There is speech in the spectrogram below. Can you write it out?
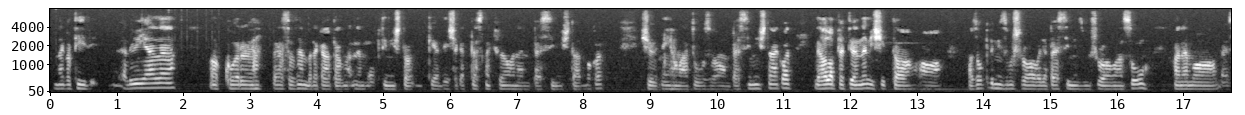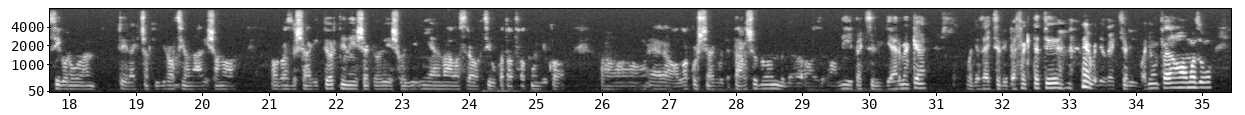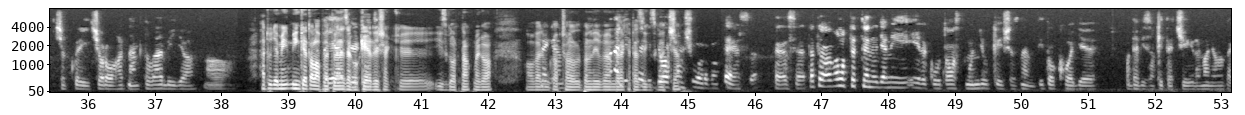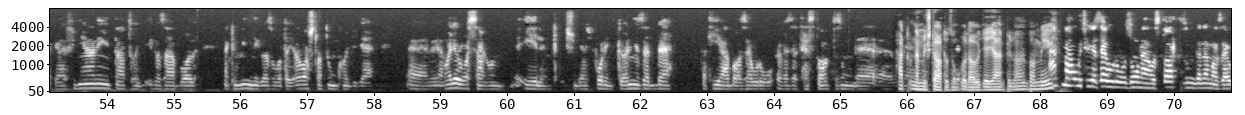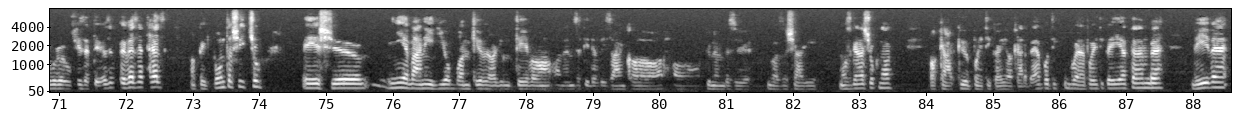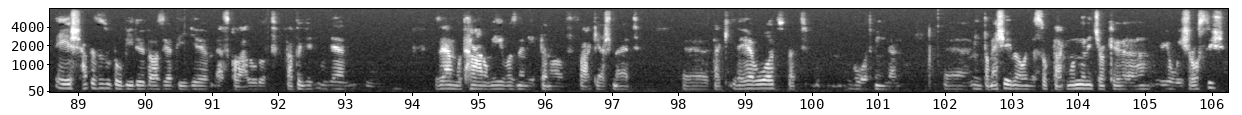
negatív előjellel, akkor persze az emberek általában nem optimista kérdéseket tesznek fel, hanem pessimistábbakat, sőt néha már túlzóan pessimistákat, de alapvetően nem is itt a, a, az optimizmusról vagy a pessimizmusról van szó, hanem a szigorúan tényleg csak így racionálisan a, a gazdasági történésekről, és hogy milyen válaszreakciókat adhat mondjuk a, a, erre a lakosság, vagy a társadalom, vagy a, a, a nép egyszerű gyermeke, vagy az egyszerű befektető, vagy az egyszerű vagyonfelhalmozó, és akkor így sorolhatnánk tovább így a... a hát ugye minket alapvetően ezek a kérdések izgatnak, meg a, a velünk Igen. kapcsolatban lévő embereket ez izgatja. Gyorsan sorban, persze, persze. Tehát alapvetően ugye mi évek óta azt mondjuk, és ez nem titok, hogy a deviza kitettségre nagyon oda kell figyelni, tehát hogy igazából nekünk mindig az volt a javaslatunk, hogy ugye e, Magyarországon élünk, és ugye egy forint környezetbe, tehát hiába az euróövezethez tartozunk, de... E, hát de, nem is tartozunk de, oda, ugye jelen pillanatban még. Hát már úgy, hogy az eurózónához tartozunk, de nem az euró fizető övezethez, akkor így pontosítsuk, és uh, nyilván így jobban ki vagyunk téve a, a nemzeti devizánkkal a, a különböző gazdasági mozgásoknak, akár külpolitikai, akár belpolitikai értelemben véve, és hát ez az utóbbi időben azért így eszkalálódott. Tehát, hogy ugye az elmúlt három év az nem éppen a fákjás menetek ideje volt, tehát volt minden, mint a mesében, ahogy ezt szokták mondani, csak jó is, rossz is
